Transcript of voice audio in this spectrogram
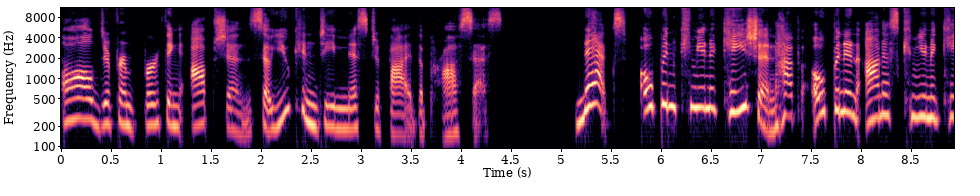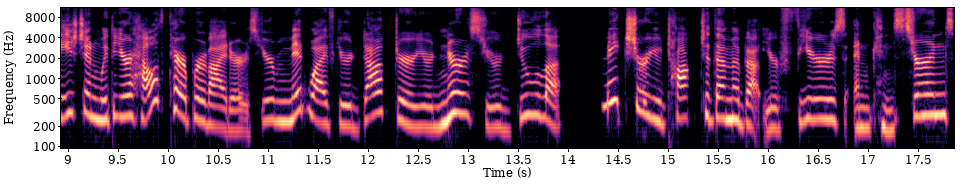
all different birthing options so you can demystify the process. Next, open communication. Have open and honest communication with your healthcare providers, your midwife, your doctor, your nurse, your doula. Make sure you talk to them about your fears and concerns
